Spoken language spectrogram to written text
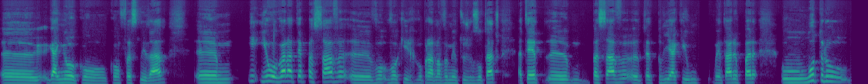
uh, ganhou com, com facilidade. Um, e eu agora até passava, eh, vou, aqui recuperar novamente os resultados, até eh, passava, até pedia aqui um comentário para o outro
